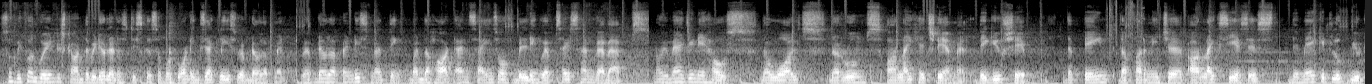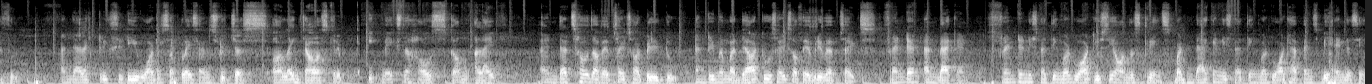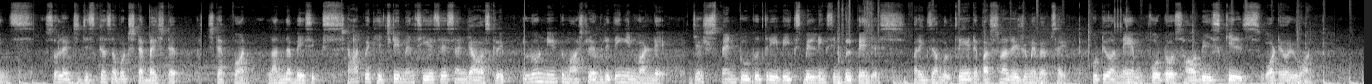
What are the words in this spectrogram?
So before going to start the video, let us discuss about what exactly is web development. Web development is nothing but the heart and science of building websites and web apps. Now imagine a house. The walls, the rooms are like HTML. They give shape. The paint, the furniture are like CSS. They make it look beautiful. And the electricity, water supplies and switches are like JavaScript. It makes the house come alive and that's how the websites are built too and remember there are two sides of every websites front end and back end front end is nothing but what you see on the screens but back end is nothing but what happens behind the scenes. So let's discuss about step by step. Step 1 learn the basics. Start with html css and javascript. You don't need to master everything in one day. Just spend 2 to 3 weeks building simple pages. For example create a personal resume website. Put your name photos hobbies skills whatever you want.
